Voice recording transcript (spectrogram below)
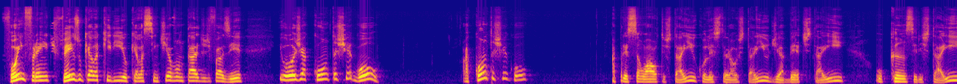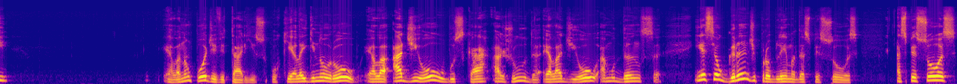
foi em frente, fez o que ela queria, o que ela sentia vontade de fazer, e hoje a conta chegou. A conta chegou. A pressão alta está aí, o colesterol está aí, o diabetes está aí, o câncer está aí, ela não pôde evitar isso, porque ela ignorou, ela adiou buscar ajuda, ela adiou a mudança. E esse é o grande problema das pessoas. As pessoas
